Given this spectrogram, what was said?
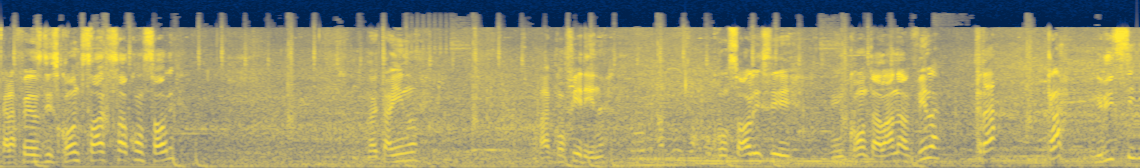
O cara fez os descontos só, só console. Nós tá indo Vai conferir, né? O console se encontra lá na Vila Cra, Cra Grice.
